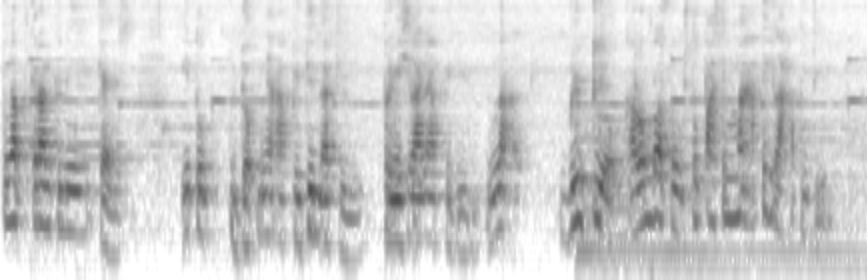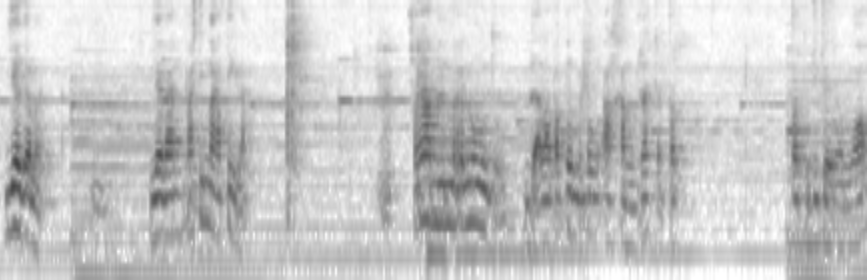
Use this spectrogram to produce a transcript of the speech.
punya pikiran gini guys. Itu doknya Abidin tadi pengisilannya Abidin. Nak beliau kalau meletus itu pasti mati lah Abidin. Iya gak mas? Iya kan? Pasti mati lah saya ambil merenung tuh nggak lama tuh merenung. Alhamdulillah dapat petunjuk dari Allah.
